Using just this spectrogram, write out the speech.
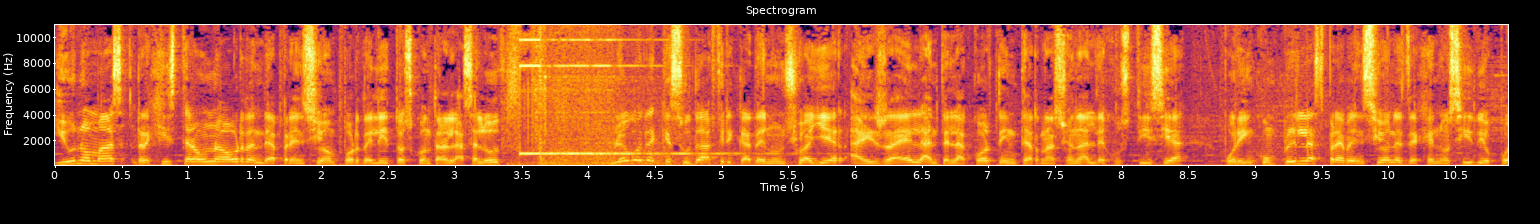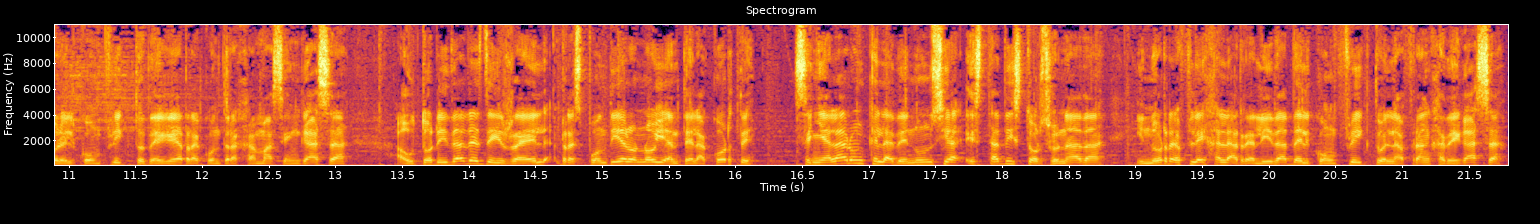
y uno más registra una orden de aprehensión por delitos contra la salud. Luego de que Sudáfrica denunció ayer a Israel ante la Corte Internacional de Justicia por incumplir las prevenciones de genocidio por el conflicto de guerra contra Hamas en Gaza, autoridades de Israel respondieron hoy ante la Corte. Señalaron que la denuncia está distorsionada y no refleja la realidad del conflicto en la franja de Gaza.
